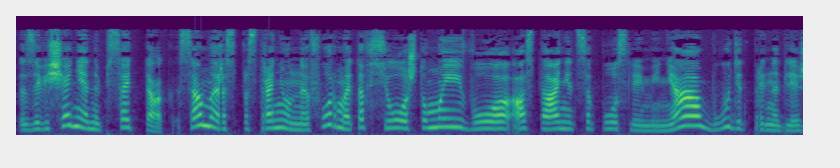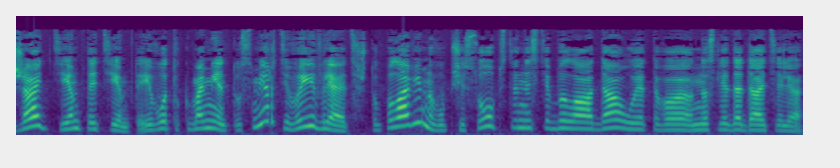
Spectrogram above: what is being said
завещание написать так. Самая распространенная форма это все, что моего останется после меня, будет принадлежать тем-то, тем-то. И вот к моменту смерти выявляется, что половина в общей собственности была, да, у этого наследодателя,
